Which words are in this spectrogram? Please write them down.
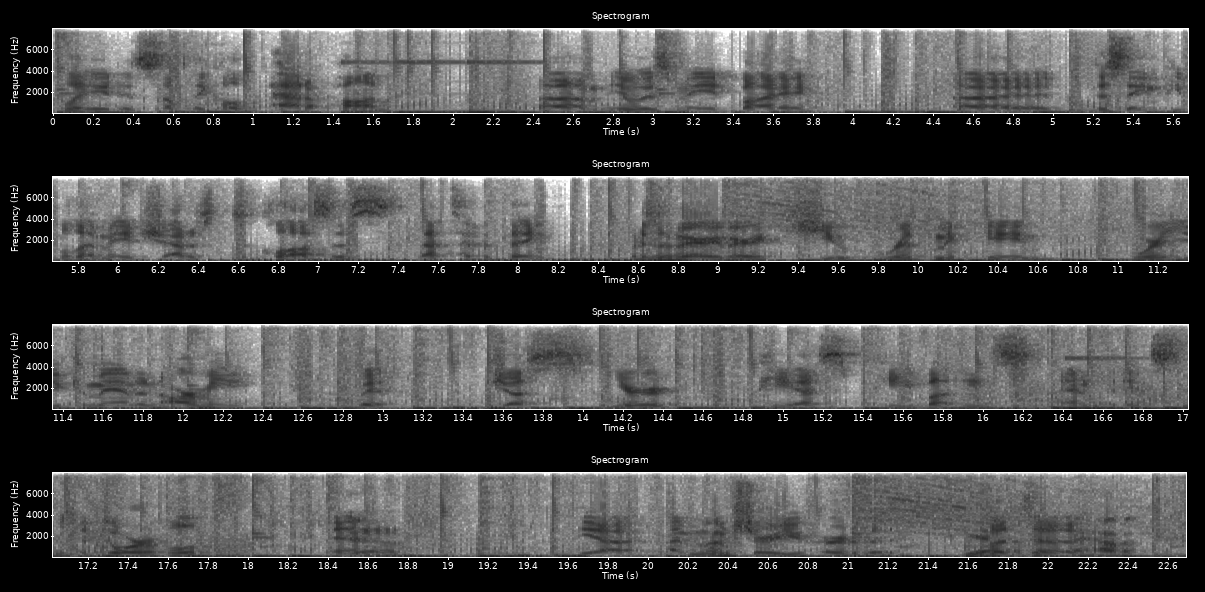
played is something called Patapon. Um, it was made by uh, the same people that made Shadows of the Colossus, that type of thing. But it's a very, very cute rhythmic game where you command an army with just your PSP buttons, and it's adorable. And yeah, I'm, I'm sure you've heard of it. Yeah, but I uh, haven't.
